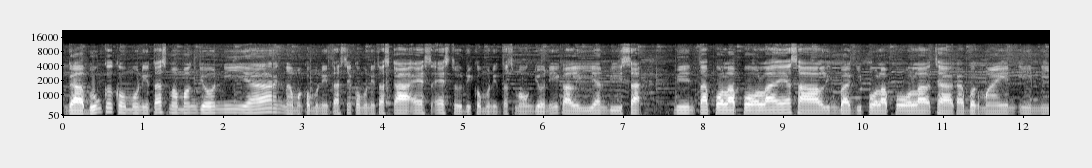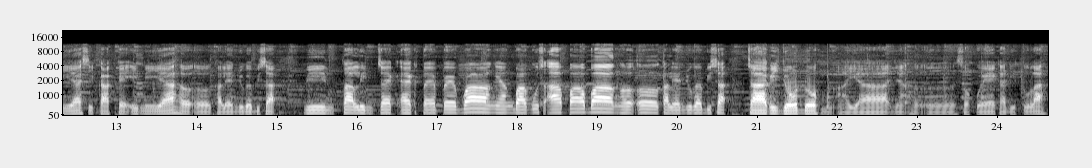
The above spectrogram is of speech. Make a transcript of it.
gabung ke komunitas Mamang Joni ya nama komunitasnya komunitas KSS tuh di komunitas Mamang Joni kalian bisa minta pola-pola ya saling bagi pola-pola cara bermain ini ya si kakek ini ya he -he. kalian juga bisa minta link cek RTP bang. Yang bagus apa bang? He -he. kalian juga bisa cari jodoh. Mun ayahnya he sok we kaditulah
